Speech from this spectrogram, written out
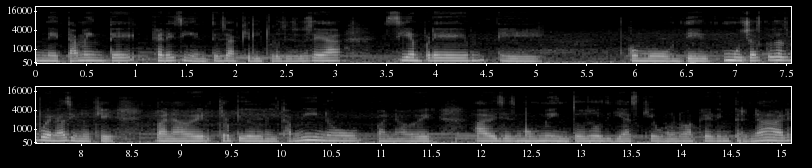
netamente creciente, o sea, que el proceso sea siempre eh, como de muchas cosas buenas, sino que van a haber tropiezos en el camino, van a haber a veces momentos o días que uno no va a querer entrenar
